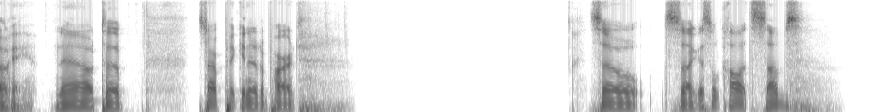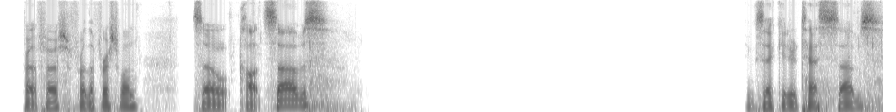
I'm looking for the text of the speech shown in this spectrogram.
Okay, now to start picking it apart. So, so I guess we'll call it subs for the first for the first one. So call it subs. Executor test subs.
